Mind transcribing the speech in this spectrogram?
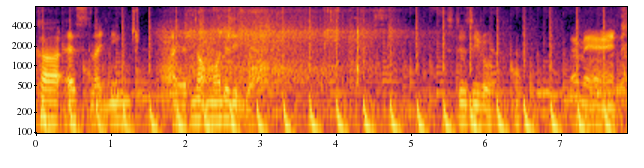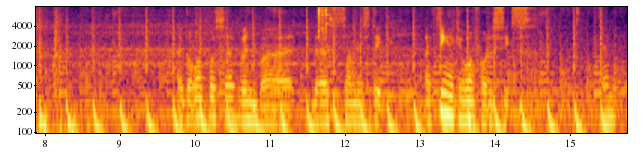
car S Lightning, I have not modded it yet. Still zero. Damn it. I got 147 but there's some mistake. I think I get 146. Damn it.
